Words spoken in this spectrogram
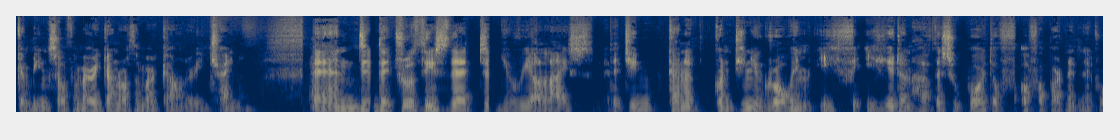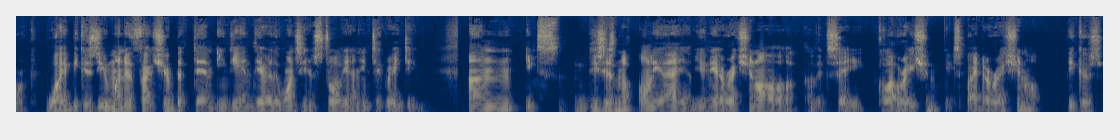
can be in South America, North America, or in China. And the truth is that you realize that you cannot continue growing if, if you don't have the support of, of a partner network. Why? Because you manufacture, but then in the end, they are the ones installing and integrating. And it's, this is not only a unidirectional, let's say, collaboration. It's bidirectional because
